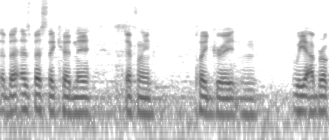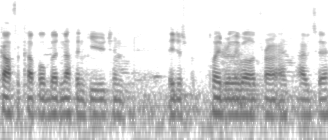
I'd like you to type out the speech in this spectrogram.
as best they could, and they definitely played great. And we I broke off a couple, but nothing huge, and they just played really well up front. I, I would say.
